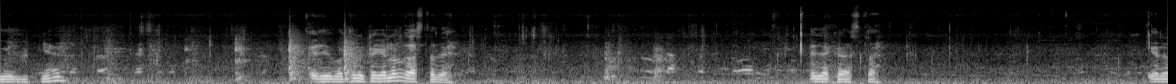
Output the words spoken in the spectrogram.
মেন রোড নিয়ে। এই যে ভদ্রলোকটা গেল রাস্তা দেয়। এই যে রাস্তা। এটা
